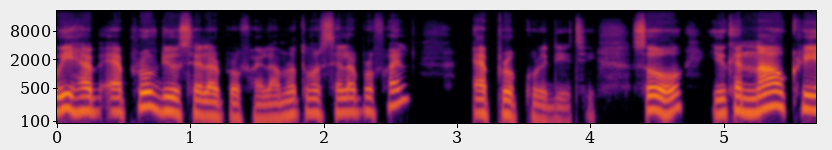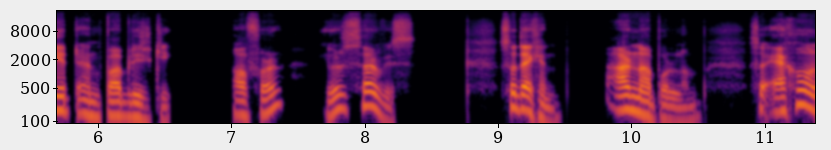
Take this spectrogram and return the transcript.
We have approved you seller profile আমরা তোমার সেলার প্রোফাইল অ্যাপ্রুভ করে দিয়েছি। So you can now create and publish gig offer your service. So দেখেন আর না পড়লাম। সো এখন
